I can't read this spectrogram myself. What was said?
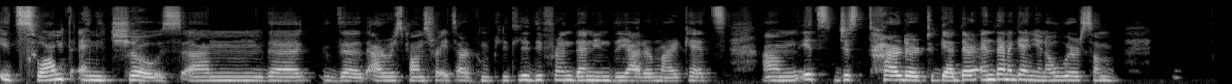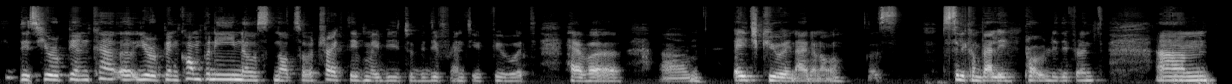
it's swamped and it shows um, the the our response rates are completely different than in the other markets um, it's just harder to get there and then again you know we're some this European uh, European company you know, it's not so attractive. Maybe it would be different if you would have a um, HQ in I don't know Silicon Valley, probably different. Um,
